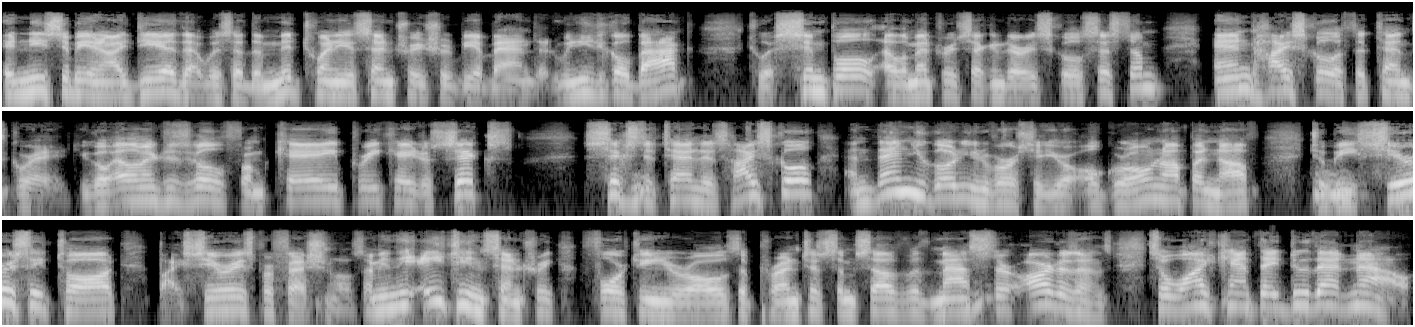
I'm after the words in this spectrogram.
It needs to be an idea that was of the mid 20th century should be abandoned. We need to go back to a simple elementary secondary school system and high school at the 10th grade. You go elementary school from K, pre K to 6, Six mm-hmm. to 10 is high school, and then you go to university. You're all grown up enough to be mm-hmm. seriously taught by serious professionals. I mean, the 18th century, 14 year olds apprenticed themselves with mm-hmm. master artisans. So why can't they do that now?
